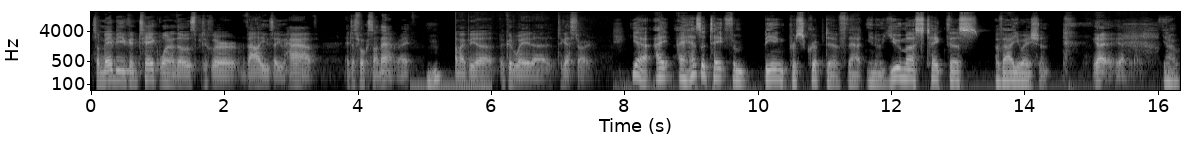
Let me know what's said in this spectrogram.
So maybe you can take one of those particular values that you have and just focus on that, right? Mm-hmm. That might be a, a good way to, to get started. Yeah, I, I hesitate from being prescriptive that, you know, you must take this evaluation. Yeah, yeah, yeah. yeah. You know,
